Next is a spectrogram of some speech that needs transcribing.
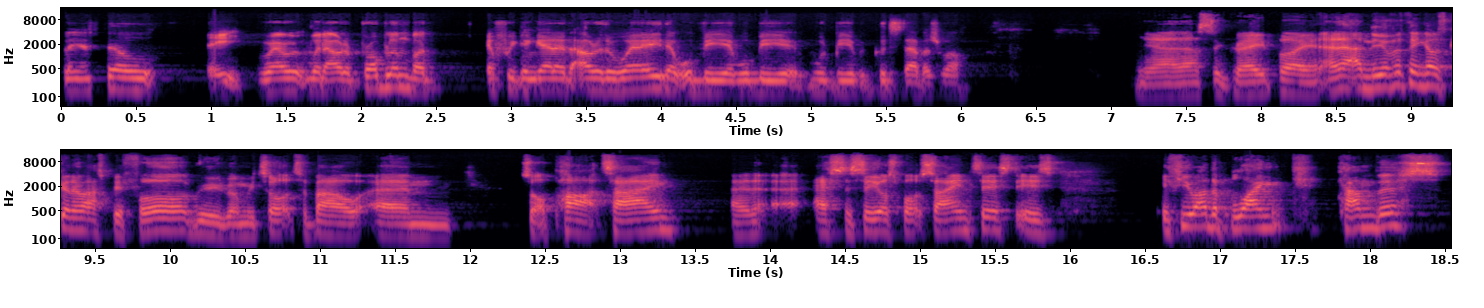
players still they wear it without a problem. But if we can get it out of the way, that would be it would be would be a good step as well. Yeah, that's a great point. And, and the other thing I was going to ask before, Ruud, when we talked about um, sort of part time and uh, S&C or sports scientist, is if you had a blank canvas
